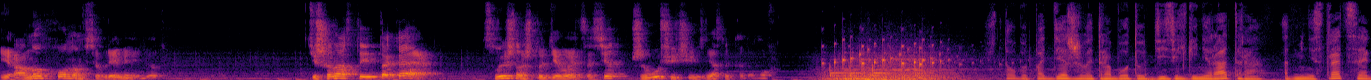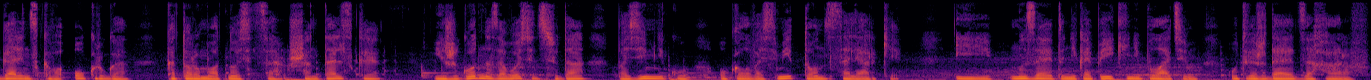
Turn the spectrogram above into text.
и оно фоном все время идет. Тишина стоит такая, слышно, что делает сосед, живущий через несколько домов. Чтобы поддерживать работу дизель-генератора, администрация Гаринского округа, к которому относится Шантальская, ежегодно завозит сюда по зимнику около 8 тонн солярки. И мы за это ни копейки не платим, утверждает Захаров.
